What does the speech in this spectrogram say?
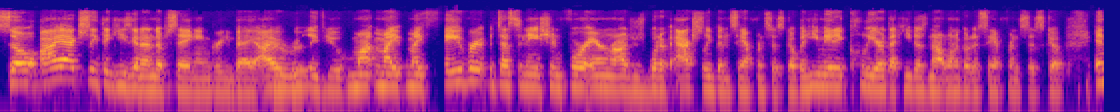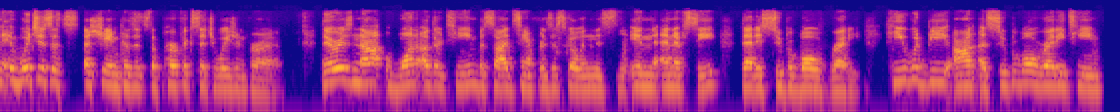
So I actually think he's going to end up staying in Green Bay. I, I really do. My, my my favorite destination for Aaron Rodgers would have actually been San Francisco, but he made it clear that he does not want to go to San Francisco, and it, which is a, a shame because it's the perfect situation for him. There is not one other team besides San Francisco in this in the NFC that is Super Bowl ready. He would be on a Super Bowl ready team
